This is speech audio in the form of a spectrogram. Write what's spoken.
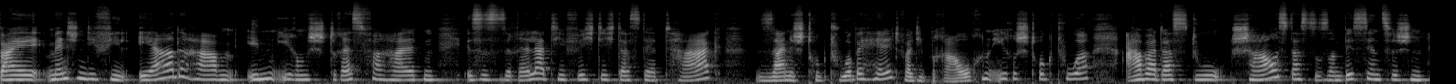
Bei Menschen, die viel Erde haben in ihrem Stressverhalten, ist es relativ wichtig, dass der Tag seine Struktur behält, weil die brauchen ihre Struktur, aber dass du schaust, dass du so ein bisschen zwischen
